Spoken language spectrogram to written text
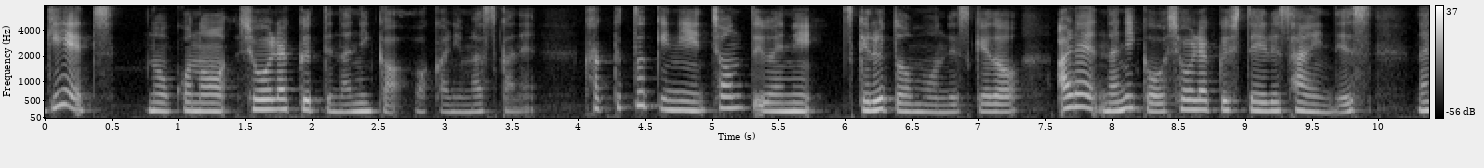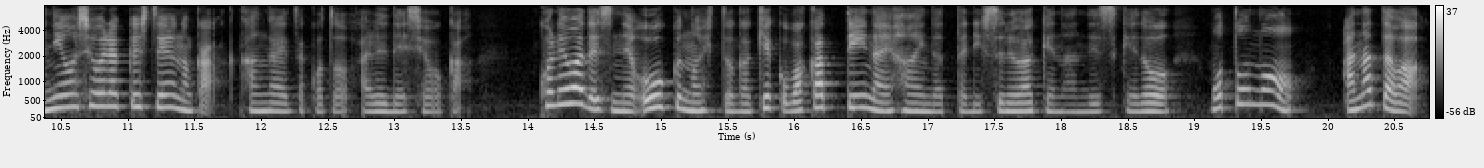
geht's のこの省略って何かわかりますかね？書くときにちょんって上につけると思うんですけど、あれ何かを省略しているサインです。何を省略しているのか考えたことあるでしょうか？これはですね、多くの人が結構分かっていない範囲だったりするわけなんですけど、元のあなたは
